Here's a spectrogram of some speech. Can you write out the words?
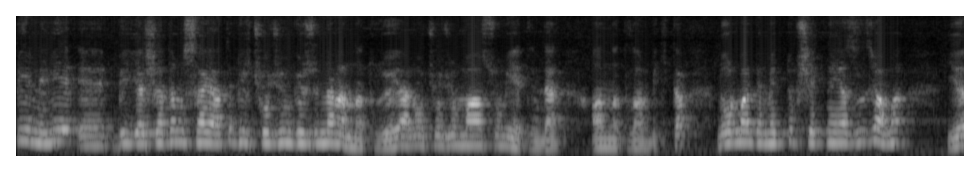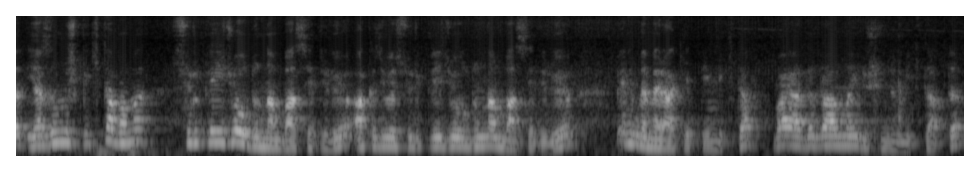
bir nevi e, bir yaşadığımız hayatı bir çocuğun gözünden anlatılıyor. Yani o çocuğun masumiyetinden anlatılan bir kitap. Normalde mektup şeklinde yazılacak ama ya- yazılmış bir kitap ama sürükleyici olduğundan bahsediliyor. Akıcı ve sürükleyici olduğundan bahsediliyor. Benim de merak ettiğim bir kitap. Bayağıdır da almayı düşündüğüm bir kitaptı.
